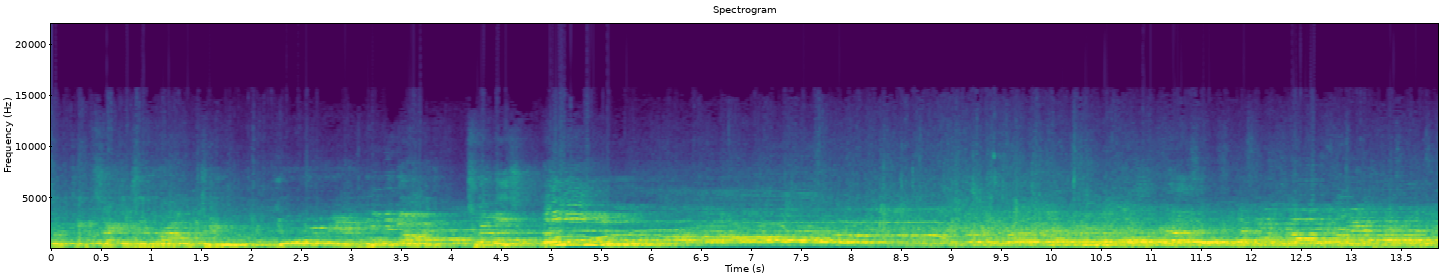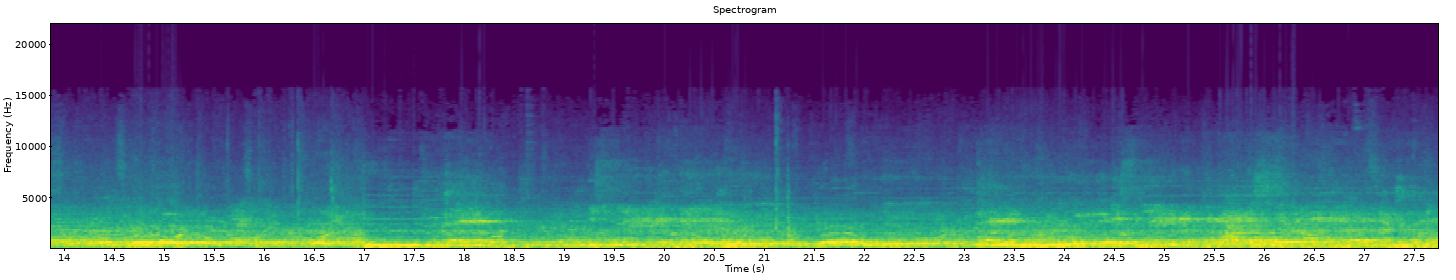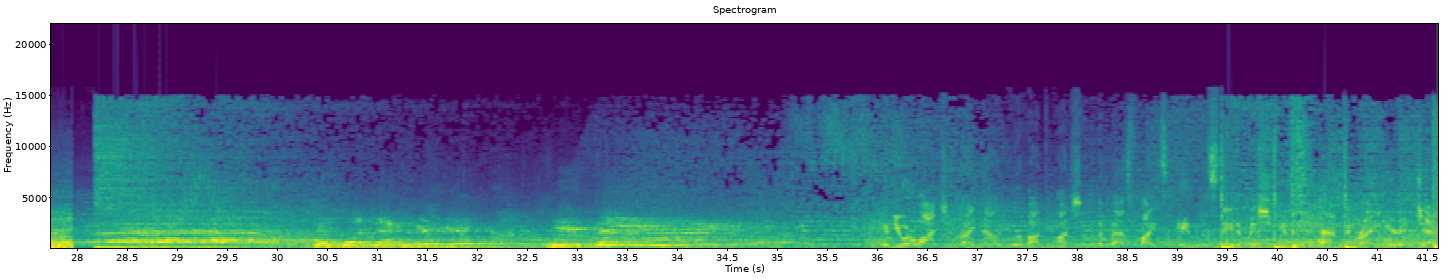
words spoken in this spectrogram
13 seconds in round two. Your in the state of Michigan, happening right here in Jackson.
